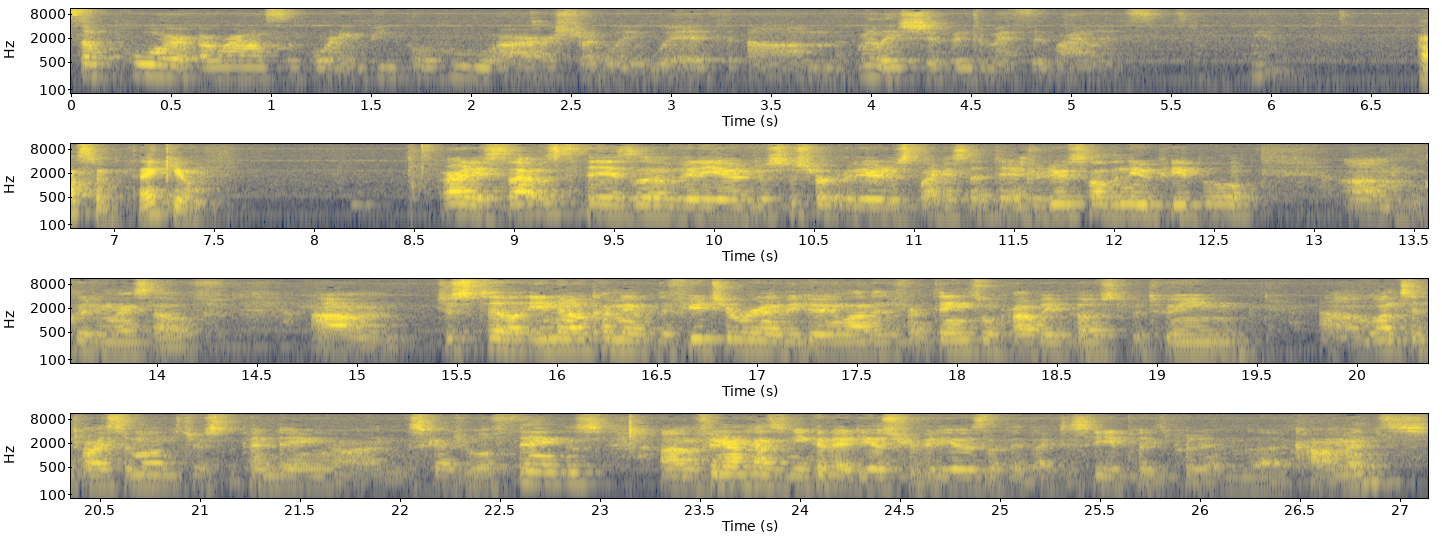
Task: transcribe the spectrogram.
support around supporting people who are struggling with um, relationship and domestic violence. So, yeah. Awesome. Thank you. Alrighty, so that was today's little video, just a short video, just like I said, to introduce all the new people, um, including myself. Um, just to let you know, coming up in the future, we're going to be doing a lot of different things. We'll probably post between um, once and twice a month, just depending on the schedule of things. Um, if anyone has any good ideas for videos that they'd like to see, please put it in the comments.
